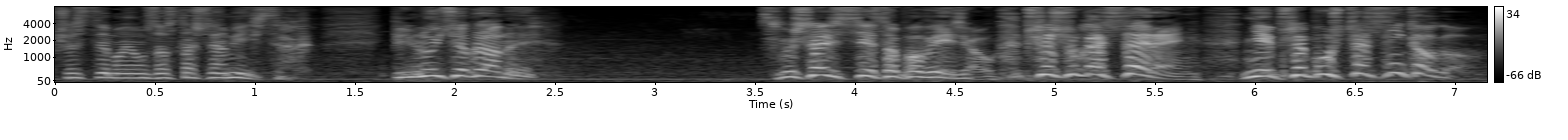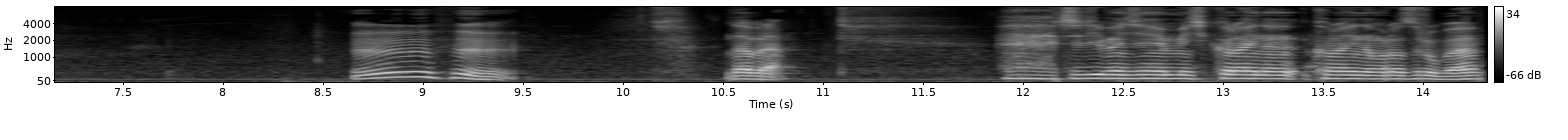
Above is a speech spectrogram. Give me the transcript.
wszyscy mają zostać na miejscach. Pilnujcie bramy! Słyszeliście, co powiedział? Przeszukać teren! Nie przepuszczać nikogo! Mhm. Dobra. Eh, Czyli będziemy mieć kolejne, kolejną rozróbę.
